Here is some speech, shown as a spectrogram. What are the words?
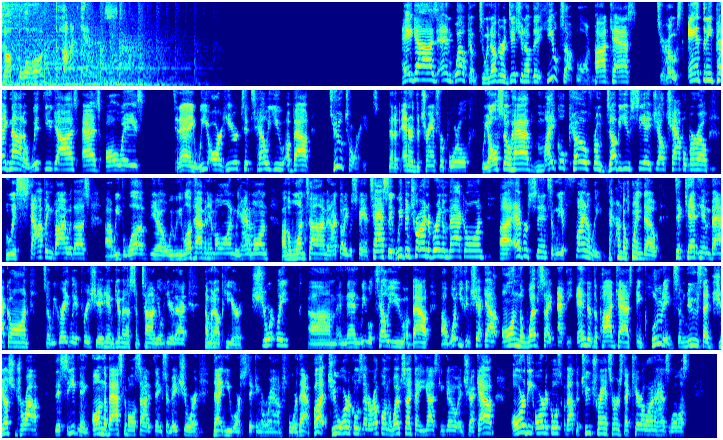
Tough Blog Podcast. Hey guys, and welcome to another edition of the Heel Tough Blog Podcast. It's your host, Anthony Pagnotta, with you guys as always. Today, we are here to tell you about two Heels that have entered the transfer portal. We also have Michael Koh from WCHL Chapelboro, who is stopping by with us. Uh, we've loved, you know, we, we love having him on. We had him on uh, the one time, and I thought he was fantastic. We've been trying to bring him back on uh, ever since, and we have finally found a window to get him back on. So we greatly appreciate him giving us some time. You'll hear that coming up here shortly. Um, and then we will tell you about uh, what you can check out on the website at the end of the podcast, including some news that just dropped this evening on the basketball side of things. So make sure that you are sticking around for that. But two articles that are up on the website that you guys can go and check out are the articles about the two transfers that Carolina has lost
